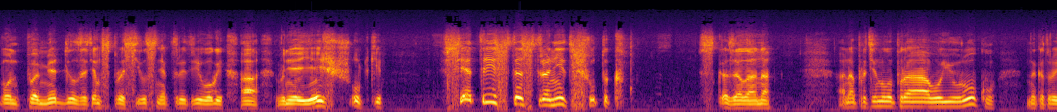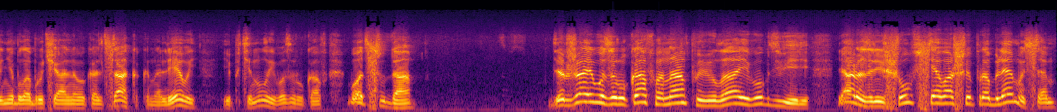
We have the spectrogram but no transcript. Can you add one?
Он помедлил, затем спросил с некоторой тревогой, а в ней есть шутки? «Все триста страниц шуток», — сказала она. Она протянула правую руку, на которой не было обручального кольца, как и на левой, и потянула его за рукав. «Вот сюда». Держа его за рукав, она повела его к двери. «Я разрешу все ваши проблемы, Сэм».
